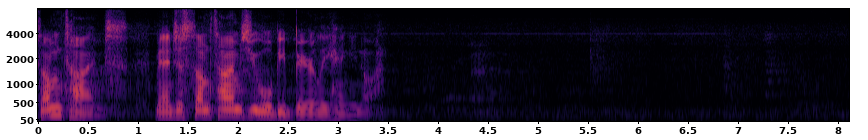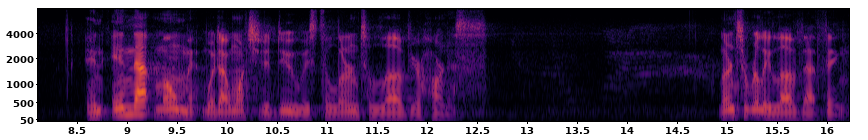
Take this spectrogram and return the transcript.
sometimes, man, just sometimes you will be barely hanging on. And in that moment, what I want you to do is to learn to love your harness. Learn to really love that thing.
